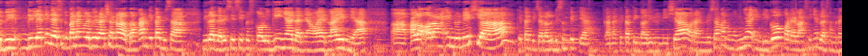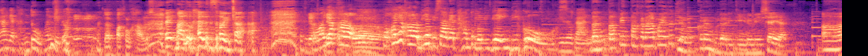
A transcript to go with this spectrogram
lebih dilihatnya dari sudut pandang yang lebih rasional. Bahkan kita bisa dilihat dari sisi psikologinya dan yang lain-lain ya. Ah, kalau orang Indonesia kita bicara lebih sempit ya, karena kita tinggal di Indonesia. Orang Indonesia kan umumnya indigo korelasinya adalah sama dengan lihat hantu kan gitu. Dan makhluk halus. Eh, malu halus oh ya. Ya, Pokoknya ya, kalau betul. pokoknya kalau dia bisa lihat hantu berarti dia indigo gitu kan. Dan tapi entah kenapa itu dianggap keren Bundari di Indonesia ya. Eh,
